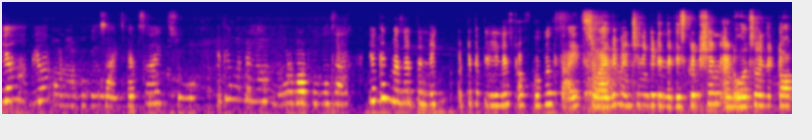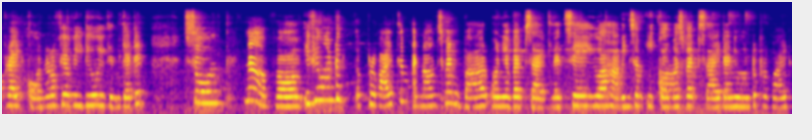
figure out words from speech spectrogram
we are, we are on our Google Sites website. So if you want to learn more about Google Sites, you can visit the link to the playlist of Google Sites. So I'll be mentioning it in the description and also in the top right corner of your video. You can get it. So now uh, if you want to provide some announcement bar on your website, let's say you are having some e-commerce website and you want to provide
